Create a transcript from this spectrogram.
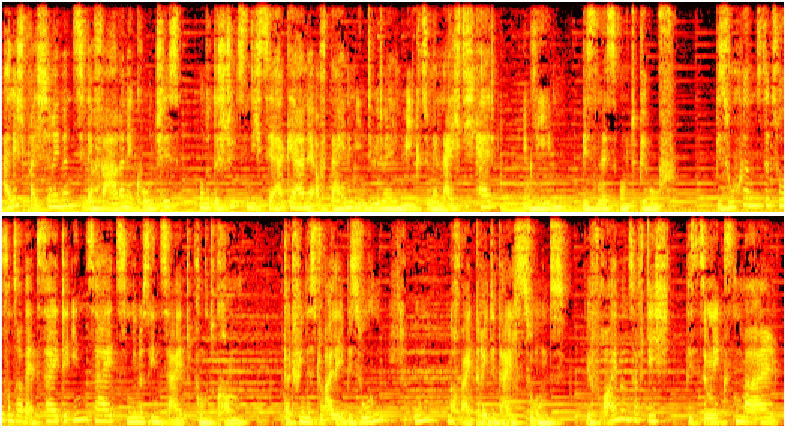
Alle Sprecherinnen sind erfahrene Coaches und unterstützen dich sehr gerne auf deinem individuellen Weg zu mehr Leichtigkeit im Leben, Business und Beruf. Besuche uns dazu auf unserer Webseite insights-insight.com. Dort findest du alle Episoden und noch weitere Details zu uns. Wir freuen uns auf dich. Bis zum nächsten Mal.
